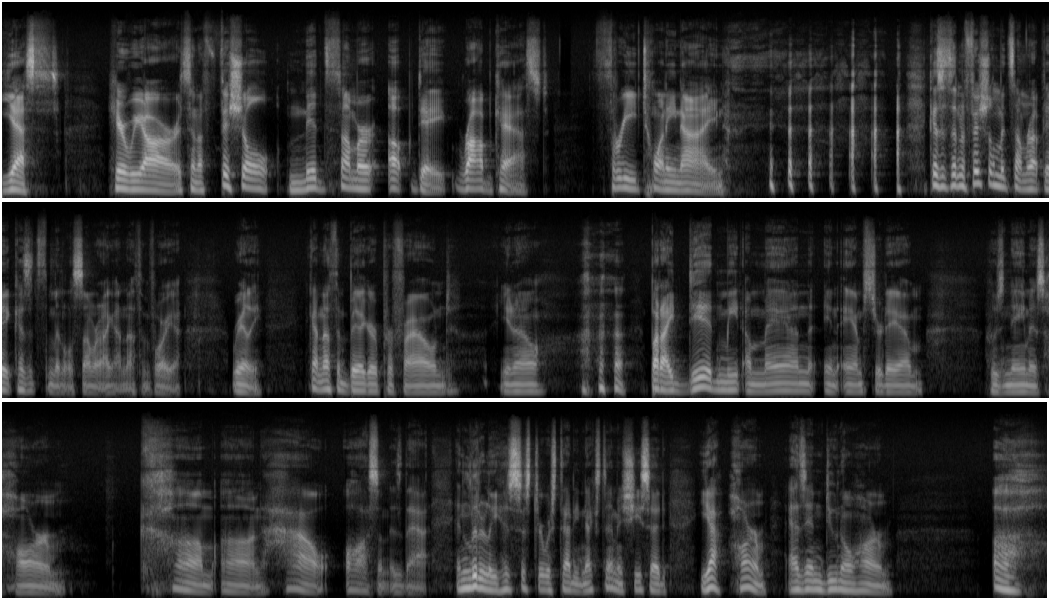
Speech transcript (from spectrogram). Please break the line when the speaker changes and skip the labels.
Yes, here we are. It's an official midsummer update. Robcast 329. Because it's an official midsummer update because it's the middle of summer. I got nothing for you, really. Got nothing big or profound, you know. but I did meet a man in Amsterdam whose name is Harm. Come on, how awesome is that? And literally, his sister was standing next to him, and she said, "Yeah, harm, as in do no harm." Oh,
